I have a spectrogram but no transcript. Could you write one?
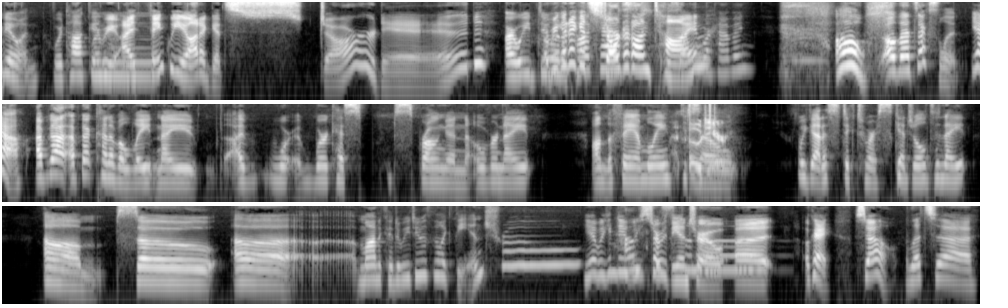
We doing? We're talking. We, I think we ought to get started. Are we doing? Are we gonna get started on Is that what time? we're having. Oh, oh, that's excellent. Yeah, I've got I've got kind of a late night. I wor- work has sprung an overnight on the family, Oh, so dear. we got to stick to our schedule tonight. Um, so uh, Monica, do we do like the intro? Yeah, we can do. we can start with the intro. gonna- Uh, okay, so let's uh,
